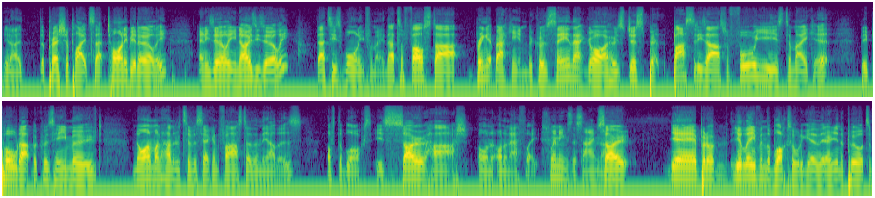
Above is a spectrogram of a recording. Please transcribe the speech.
you know, the pressure plates that tiny bit early. And he's early, he knows he's early. That's his warning for me. That's a false start. Bring it back in because seeing that guy who's just busted his ass for four years to make it be pulled up because he moved nine one hundredths of a second faster than the others off the blocks is so harsh on on an athlete. Swimming's the same. Though. So, yeah, but uh, you're leaving the blocks all together there. You're in the pool. It's a,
